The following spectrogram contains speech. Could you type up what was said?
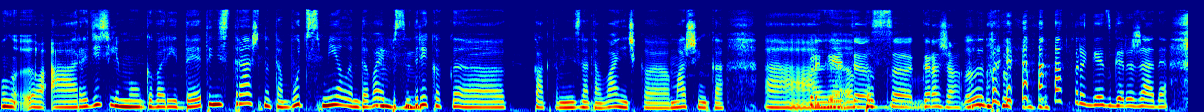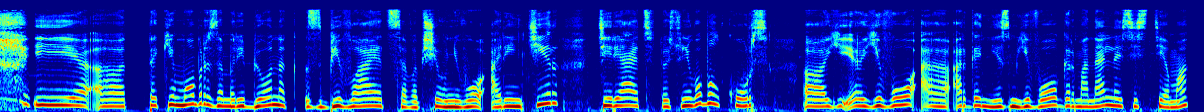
а родитель ему говорит, да это не страшно, там, будь смелым, давай, mm-hmm. посмотри, как как там, не знаю, там Ванечка, Машенька... А, Прыгает а, с гаража. Прыгает с гаража, да. И таким образом ребенок сбивается, вообще у него ориентир теряется. То есть у него был курс, его организм, его гормональная система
